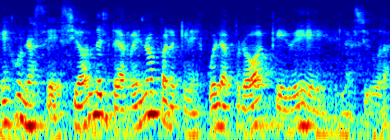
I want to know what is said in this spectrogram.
es una cesión del terreno para que la escuela PROA quede en la ciudad.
